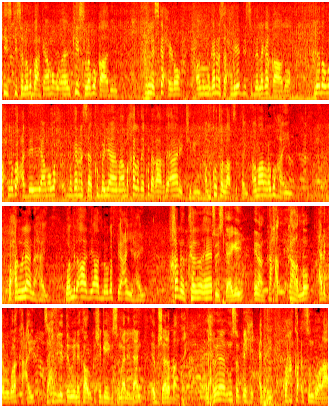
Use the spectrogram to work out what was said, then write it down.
kiiskiisa lagu baakin ama aan kiis lagu qaadin in layska xidho ama ma garanaysa xorriyaddiisa dee laga qaado iyadoo wax lagu caddeeyey ama wax ma garanaysaa ku bayaan ama khalad ay ku dhaqaaqday aanay jirin ama ku tallaabsatay ama aan lagu hayn waxaannu leenahay waa mid aad iyo aad looga fiican yahay. Khaladkasoo istaagay inaan ka hadlo xadhigga lagula kacay saxafiyadda weyne ka howlgashagayga somalilan ee bushaaro baantay madaxweyne muuse bixi cabdi waxaan ka codsan doonaa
